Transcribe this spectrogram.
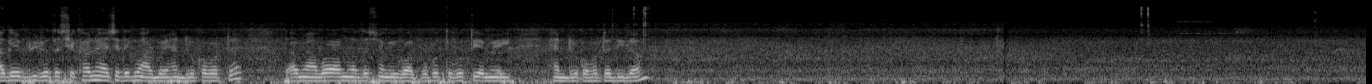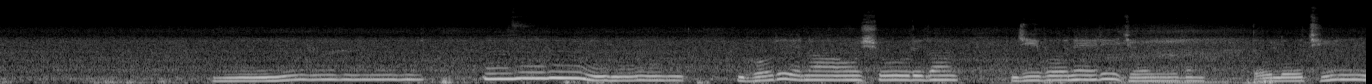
আগে ভিডিওতে শেখানো আছে দেখুন আলমারি হ্যান্ডেল কভারটা তা আমি আবার আপনাদের সঙ্গে গল্প করতে করতে আমি এই হ্যান্ডেল কভারটা দিলাম। ভরে নাও সুরগান জীবনেরই জয়গান তোলো ছিন্ন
